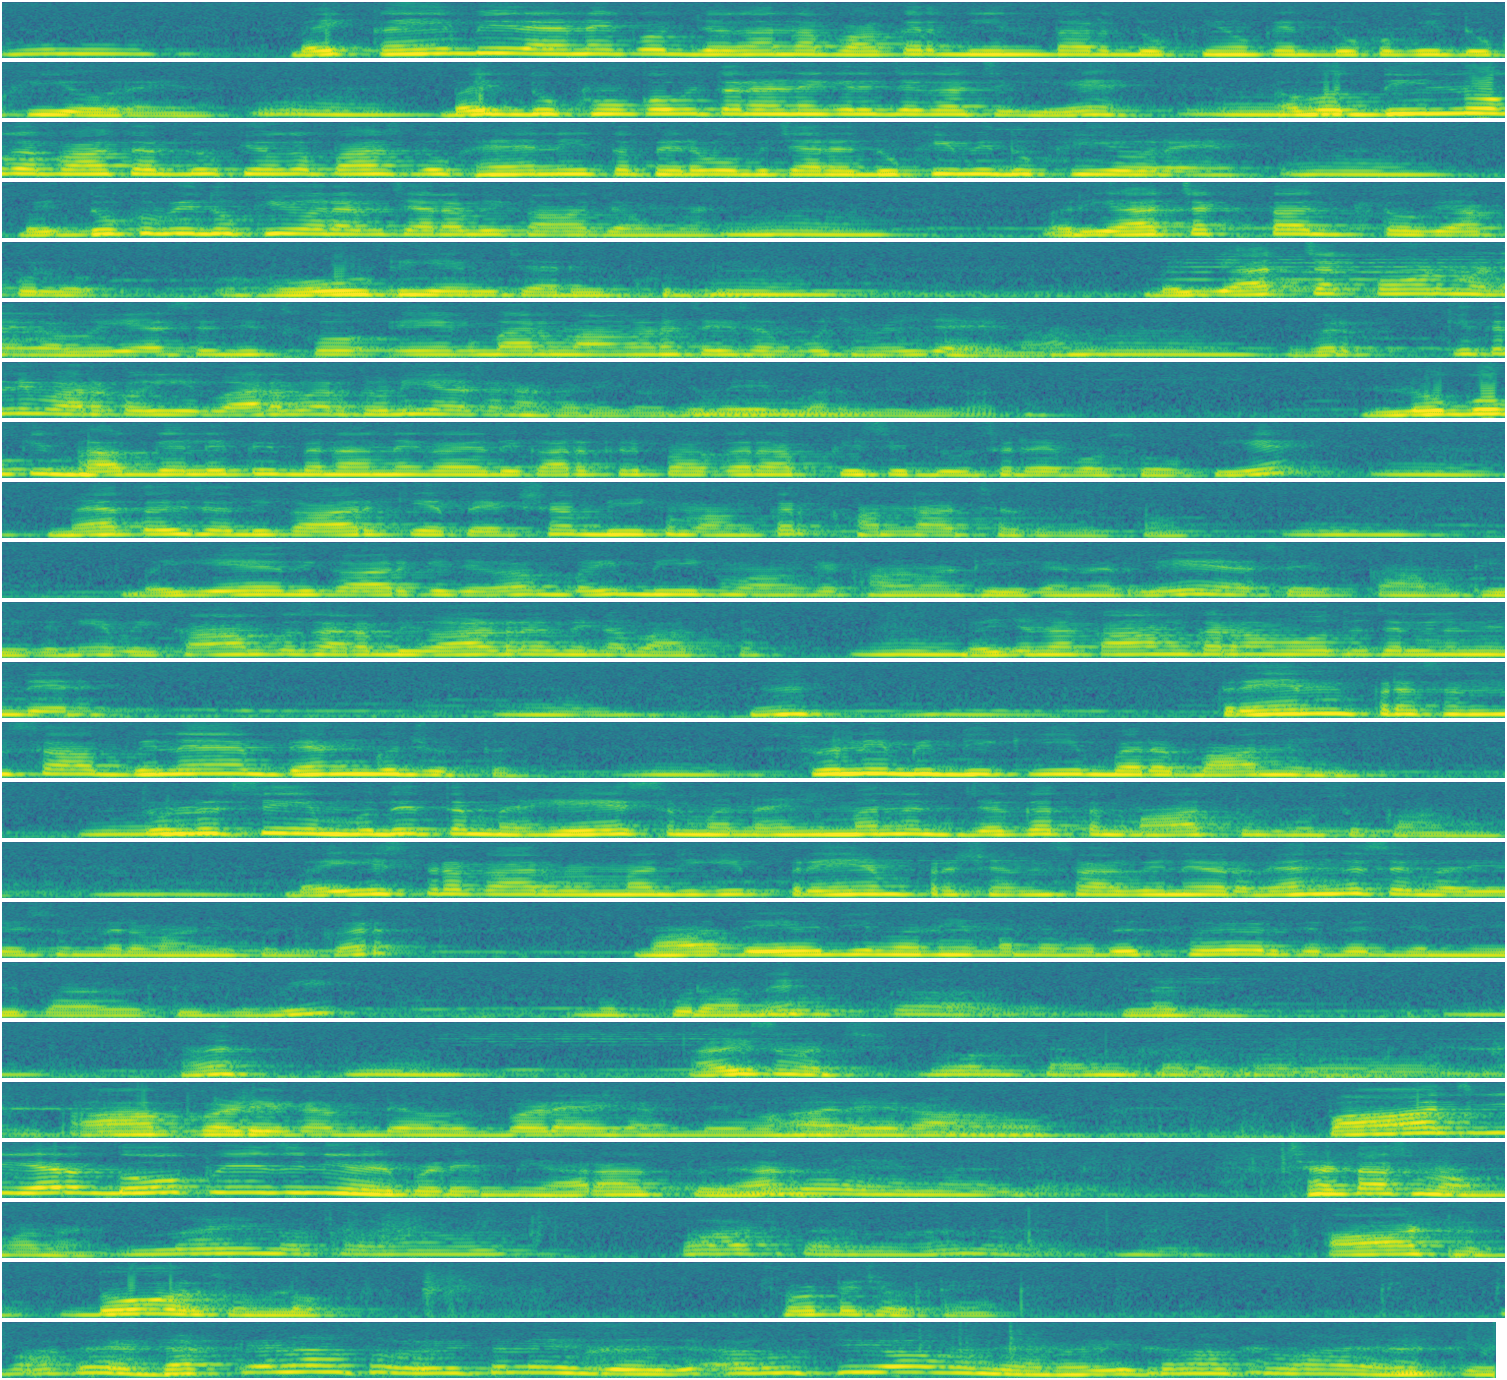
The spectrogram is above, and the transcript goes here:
भाई कहीं भी रहने को जगह ना पाकर दीनता और दुखियों के दुख भी दुखी हो रहे हैं। हम्म, भाई दुखों को भी तो रहने के लिए जगह चाहिए। अब वो दीनों के पास और दुखियों के पास दुख है नहीं तो फिर वो बेचारे दुखी भी दुखी हो रहे हैं। हम्म, भाई दुख भी दुखी हो रहा है बेचारा भी कहाँ जाऊँ मैं? हम्म, और याचकता तो व्याकुल हो उठी है बेचारी खुद हम्म, भाई याचक कौन बनेगा? भाई ऐसे जिसको एक बार मांगने से ही सब कुछ मिल जाएगा। हम्म, फिर कितनी बार कोई बार बार थोड़ी याचना करेगा जब एक बार मिल जाएगा तो। लोगों की भाग्य लिपि बनाने का अधिकार कृपा कर आप किसी दूसरे को सौंपिए। हम्म, मैं तो इस अधिकार की अपेक्षा भीख मांगकर खाना अच्छा समझता हूँ। हम्म, भाई ये अधिकार की जगह भाई भीख मांग के खाना ठीक है मेरे लिए ऐसे काम ठीक नहीं है। भाई काम तो सारा बिगाड़ रहे हो बिना बात के। हम्म, भाई जो मैं काम कर रहा हूँ वो तो चलने नहीं दे रहे? प्रेम प्रशंसा विनय व्यंग जुत। सुनि विधि की बरबानी। तुलसी मुदित महेश मनहि मन जगत मातु मुस्कान। भाई इस प्रकार ब्रह्मा जी की प्रेम प्रशंसा विनय और व्यंग से भरी हुई सुंदर वाणी सुनकर महादेव जी मन ही मन मुदित हुए और जगत जननी पार्वती जी भी मुस्कुराने लगी। हम्म, हैं? हम्म, आई समझ? आप बड़े गंदे हो बड़े गंदे हो हरे राम पाँच की यार दो पेज नहीं हुए बड़े आज तो यार। छठा सुनाऊँगा मैं। नहीं मतलब पाठ करना है ना। आठ दो और सुन लो। छोटे छोटे हैं। है तो इतने अरुचि हो भाई इतना सुनाया है कि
